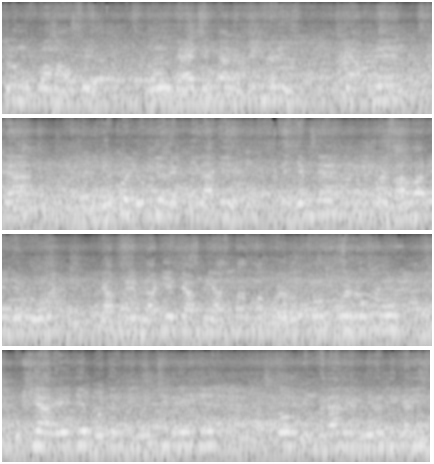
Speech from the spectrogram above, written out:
ખુલ્લું મૂકવામાં આવશે. તો હું જાહેર જનતાને અપીલ કરીશ કે આપણે ત્યાં એ કોઈ યોગ્ય વ્યક્તિ લાગે કે જેમને કોઈ સારવારની જરૂર હોય, કે આપણે એમ લાગે કે આપણી આસપાસમાં કોઈ લોકો કોઈ લોકો ભૂખ્યા રહે છે, ભોજનથી વંચિત રહે છે તો હું બધાને વિનંતી કરીશ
